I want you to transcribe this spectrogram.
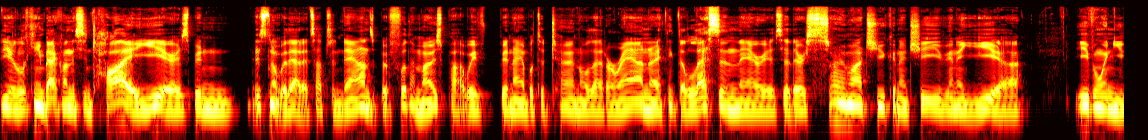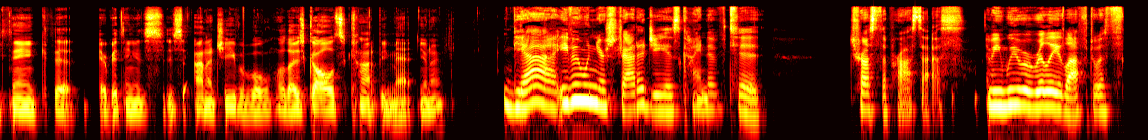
you know, looking back on this entire year has been, it's not without its ups and downs, but for the most part, we've been able to turn all that around. And I think the lesson there is that there's so much you can achieve in a year even when you think that everything is is unachievable or those goals can't be met, you know? Yeah, even when your strategy is kind of to trust the process. I mean, we were really left with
